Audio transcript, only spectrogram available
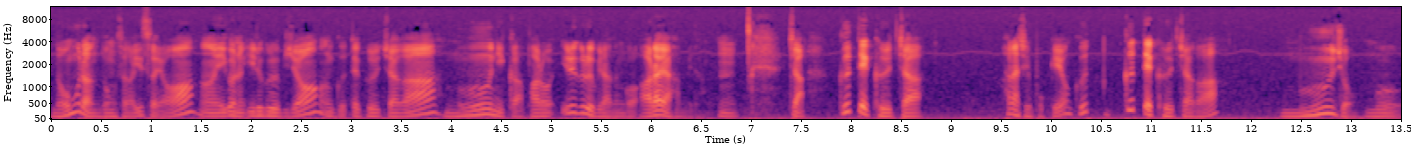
너무라는 동사가 있어요. 어, 이거는 1그룹이죠. 그때 글자가 무니까 바로 1그룹이라는 거 알아야 합니다. 음. 자, 그때 글자 하나씩 볼게요. 그, 그때 글자가 무죠. 무.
